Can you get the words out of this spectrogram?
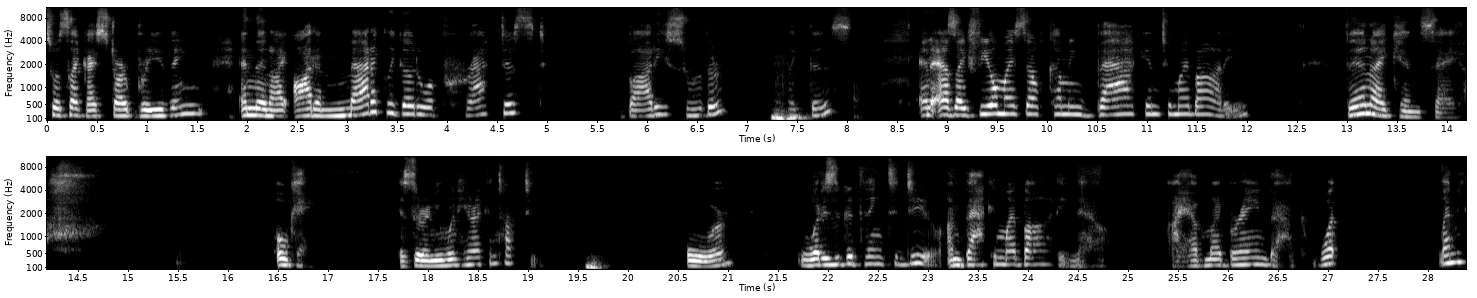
so it's like I start breathing and then I automatically go to a practiced body soother mm-hmm. like this. And as I feel myself coming back into my body, then I can say, okay, is there anyone here I can talk to? Mm-hmm. Or what is a good thing to do? I'm back in my body now. I have my brain back. What? Let me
